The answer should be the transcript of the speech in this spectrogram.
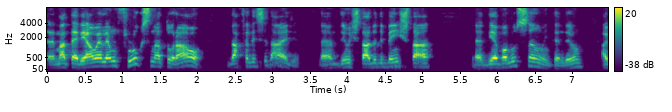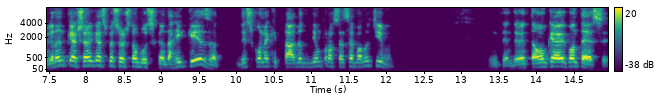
é, material, ela é um fluxo natural da felicidade, né? De um estado de bem-estar, né? de evolução, entendeu? A grande questão é que as pessoas estão buscando a riqueza desconectada de um processo evolutivo. Entendeu? Então, o que acontece?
